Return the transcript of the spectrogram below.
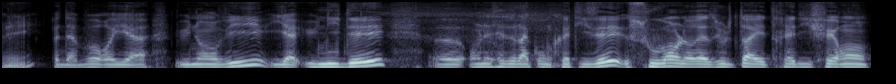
Oui. D'abord, il y a une envie, il y a une idée, on essaie de la concrétiser. Souvent, le résultat est très différent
